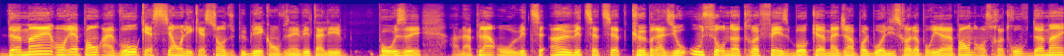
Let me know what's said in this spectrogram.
Demain, on répond à vos questions, les questions du public. On vous invite à aller poser en appelant au 1877 Cube Radio ou sur notre Facebook. Euh, Maître Jean-Paul Boilly sera là pour y répondre. On se retrouve demain.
